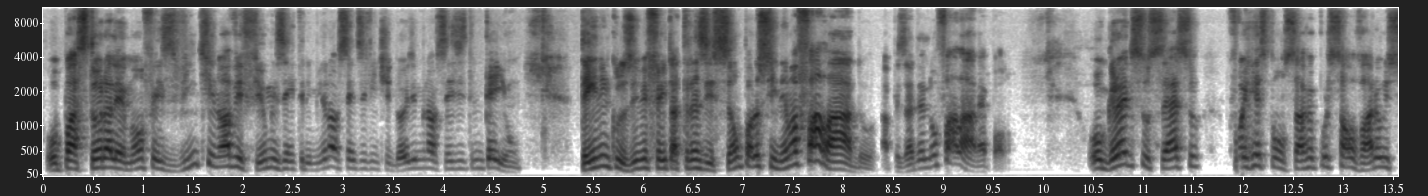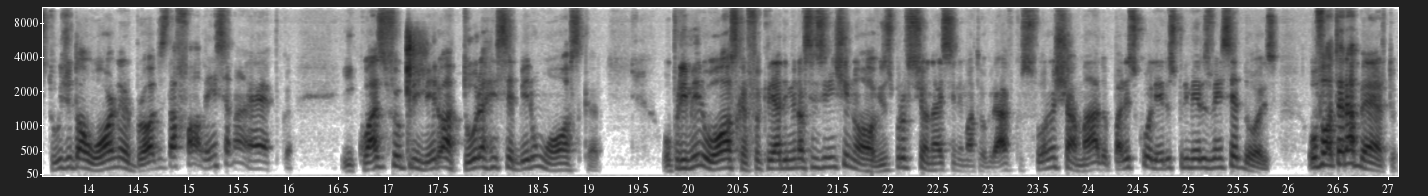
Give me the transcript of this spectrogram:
O pastor alemão fez 29 filmes entre 1922 e 1931, tendo inclusive feito a transição para o cinema falado, apesar dele não falar, né, Paulo? O grande sucesso foi responsável por salvar o estúdio da Warner Bros. da falência na época, e quase foi o primeiro ator a receber um Oscar. O primeiro Oscar foi criado em 1929 e os profissionais cinematográficos foram chamados para escolher os primeiros vencedores. O voto era aberto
